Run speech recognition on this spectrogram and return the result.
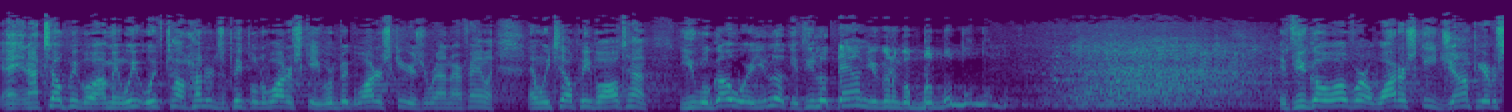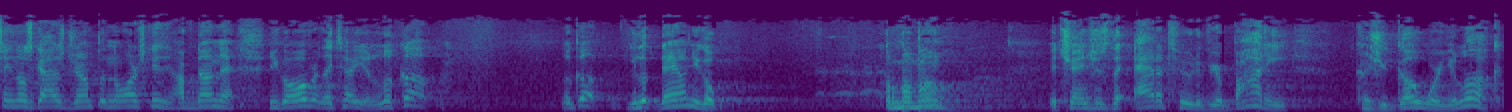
And I tell people, I mean, we, have taught hundreds of people to water ski. We're big water skiers around our family. And we tell people all the time, you will go where you look. If you look down, you're going to go blah, blah, blah, if you go over a water ski jump, you ever seen those guys jump in the water skis? I've done that. You go over, they tell you, look up. Look up. You look down, you go boom, boom, boom. It changes the attitude of your body because you go where you look.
